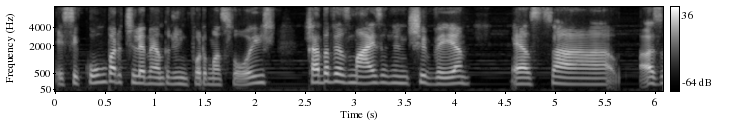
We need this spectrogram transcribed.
esse compartilhamento de informações. Cada vez mais a gente vê essa. As,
